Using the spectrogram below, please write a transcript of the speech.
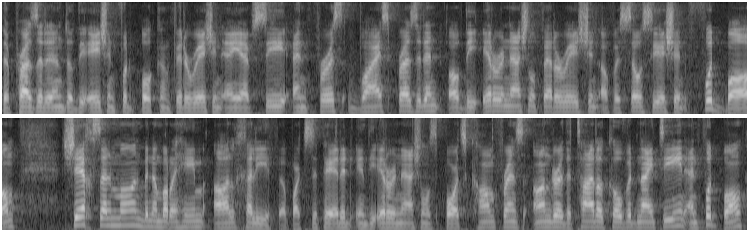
The president of the Asian Football Confederation AFC and first vice president of the International Federation of Association Football Sheikh Salman bin Ibrahim Al Khalifa participated in the International Sports Conference under the title COVID-19 and Football,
